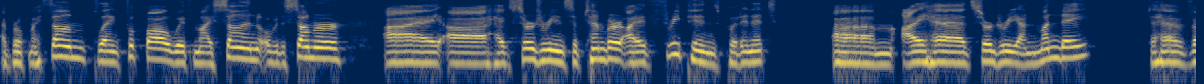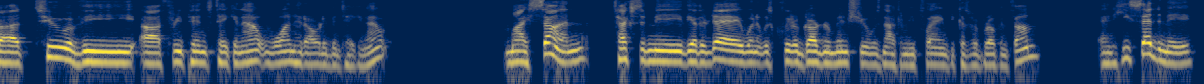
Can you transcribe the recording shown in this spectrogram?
I broke my thumb playing football with my son over the summer. I uh, had surgery in September. I had three pins put in it. Um, I had surgery on Monday to have uh, two of the uh, three pins taken out. One had already been taken out. My son texted me the other day when it was clear Gardner Minshew was not going to be playing because of a broken thumb. And he said to me,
